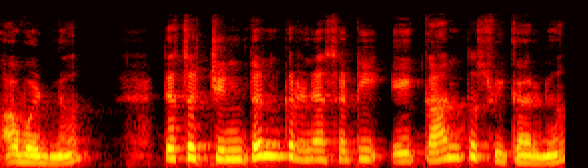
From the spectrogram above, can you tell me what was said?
आवडणं त्याचं चिंतन करण्यासाठी एकांत स्वीकारणं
